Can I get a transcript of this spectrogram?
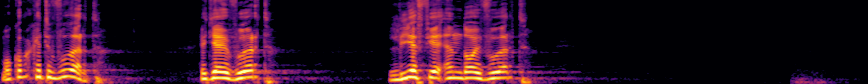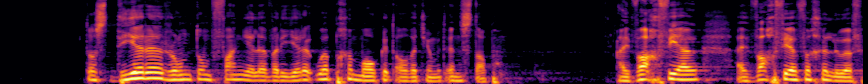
Maar kom ek het 'n woord. Het jy 'n woord? Leef jy in daai woord? Daar's deure rondom van julle wat die Here oopgemaak het al wat jy moet instap. Hy wag vir jou, hy wag vir jou vir geloof.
